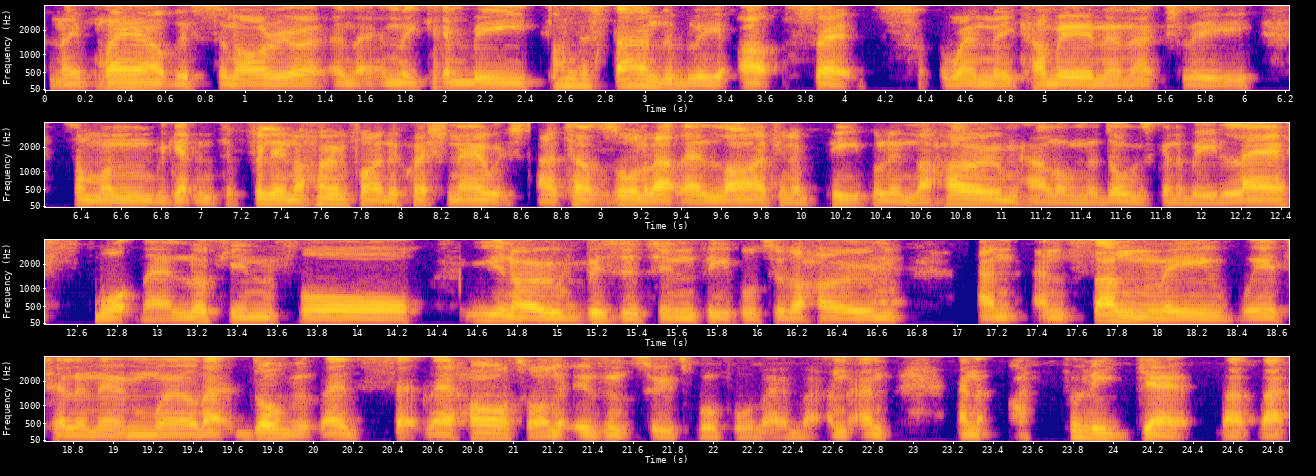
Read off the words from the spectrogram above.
And they play out this scenario and, and they can be understandably upset when they come in and actually someone we get them to fill in a home finder questionnaire which uh, tells us all about their life you know people in the home how long the dog's going to be left what they're looking for you know visiting people to the home and and suddenly we're telling them well that dog that they'd set their heart on isn't suitable for them. And and and i fully get that that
